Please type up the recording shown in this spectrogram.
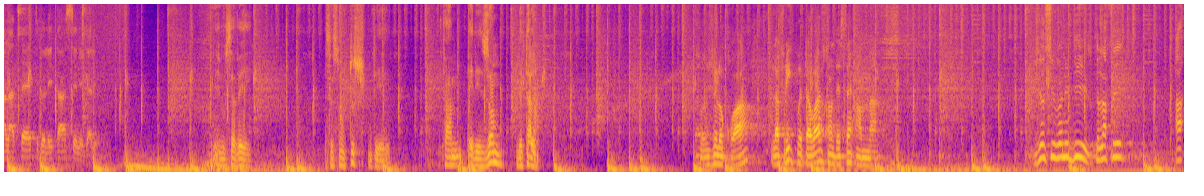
à la tête de l'État sénégalais. Et vous savez, ce sont tous des femmes et des hommes de talent. Je le crois, l'Afrique peut avoir son destin en main. Je suis venu dire que l'Afrique a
